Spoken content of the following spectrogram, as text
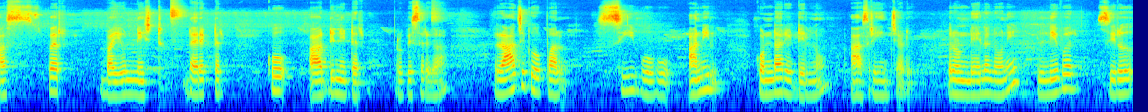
అస్పర్ బయోనిస్ట్ డైరెక్టర్ కోఆర్డినేటర్ ప్రొఫెసర్గా రాజగోపాల్ సిఓఓ అనిల్ కొండారెడ్డిలను ఆశ్రయించాడు. రెండేళ్ళలోనే లివర్ సిరో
